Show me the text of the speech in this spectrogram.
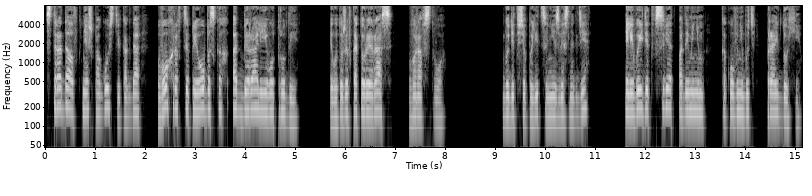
страдал в княж-погосте, когда вохровцы при обысках отбирали его труды. И вот уже в который раз воровство. Будет все пылиться неизвестно где? Или выйдет в свет под именем какого-нибудь пройдохи?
